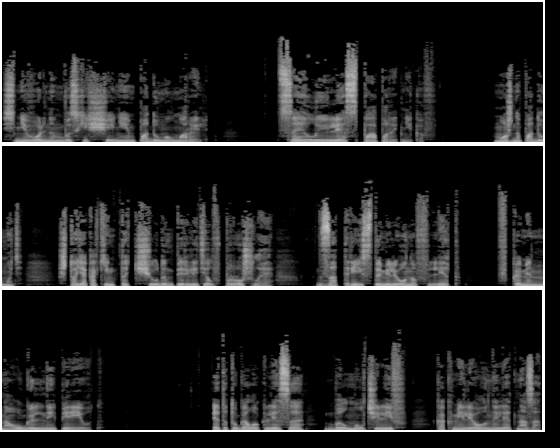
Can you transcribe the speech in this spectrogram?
С невольным восхищением подумал Морель. Целый лес папоротников. Можно подумать, что я каким-то чудом перелетел в прошлое за триста миллионов лет в каменноугольный период. Этот уголок леса был молчалив, как миллионы лет назад.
